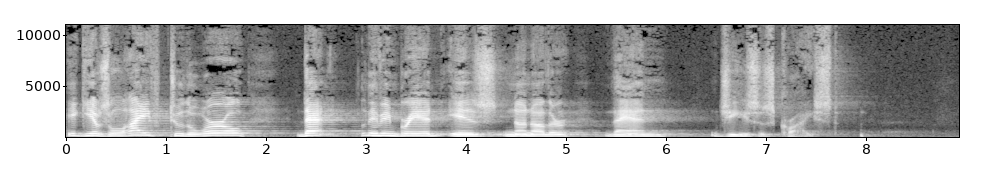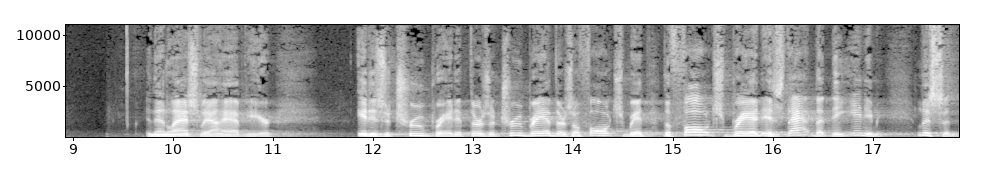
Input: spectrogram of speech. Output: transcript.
It gives life to the world. That living bread is none other than Jesus Christ. And then lastly, I have here, it is a true bread. If there's a true bread, there's a false bread. The false bread is that that the enemy, listen,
